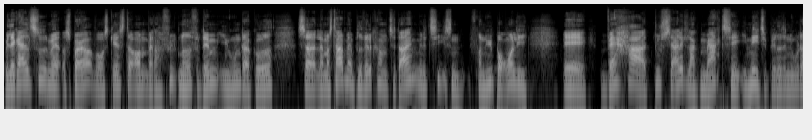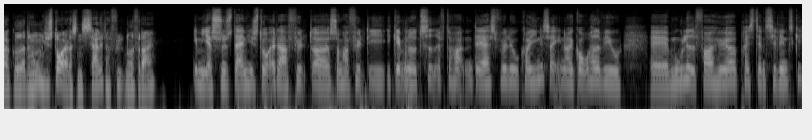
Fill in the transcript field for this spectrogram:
Vi lægger altid med at spørge vores gæster om, hvad der har fyldt noget for dem i ugen, der er gået. Så lad mig starte med at byde velkommen til dig, Mette Thiesen fra Nye Borgerlige. Øh, hvad har du særligt lagt mærke til i mediebilledet den uge, der er gået? Er der nogle historier, der sådan særligt har fyldt noget for dig? Jamen, jeg synes, der er en historie, der er fyldt, og som har fyldt i, igennem noget tid efterhånden. Det er selvfølgelig Ukraine-sagen, og i går havde vi jo øh, mulighed for at høre præsident Zelensky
